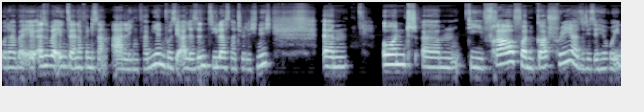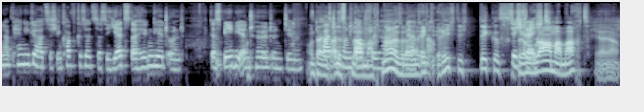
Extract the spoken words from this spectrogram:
Oder bei, also bei irgendeiner von diesen adligen Familien, wo sie alle sind. Silas natürlich nicht. Ähm, und ähm, die Frau von Godfrey, also diese Heroinabhängige, hat sich in den Kopf gesetzt, dass sie jetzt dahin geht und das Baby enthüllt und dem Und da Vater jetzt alles von klar Godfrey macht, ne? halt- Also da ja, ein genau. richtig, richtig dickes Sich. Drama macht. Ja, ja.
